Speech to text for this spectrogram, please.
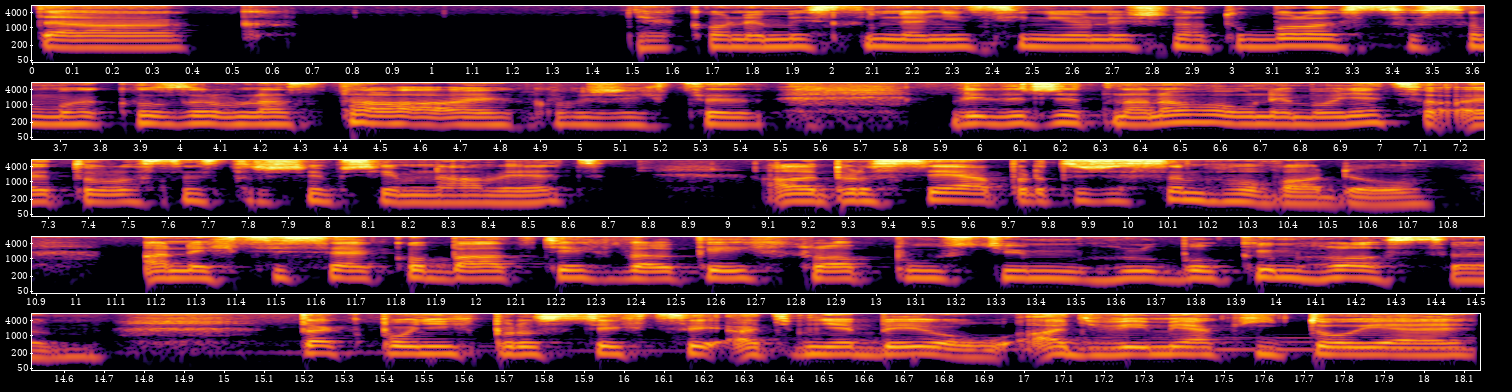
tak jako nemyslí na nic jiného, než na tu bolest, co se mu jako zrovna stala a jako, že chce vydržet na nohou nebo něco a je to vlastně strašně příjemná věc. Ale prostě já, protože jsem hovado a nechci se jako bát těch velkých chlapů s tím hlubokým hlasem, tak po nich prostě chci, ať mě bijou, ať vím, jaký to je.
